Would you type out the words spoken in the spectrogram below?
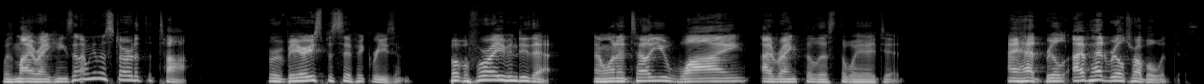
with my rankings, and I'm going to start at the top for a very specific reason. But before I even do that, I want to tell you why I ranked the list the way I did. I had real I've had real trouble with this.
